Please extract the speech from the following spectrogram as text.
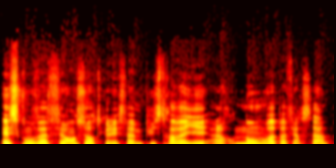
est-ce qu'on va faire en sorte que les femmes puissent travailler? Alors non, on va pas faire ça.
